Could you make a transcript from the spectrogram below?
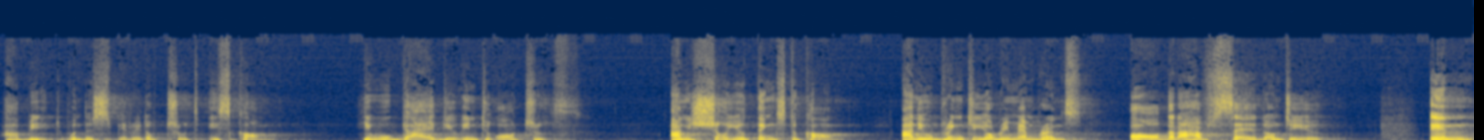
Howbeit, when the Spirit of truth is come, he will guide you into all truth and show you things to come. And he will bring to your remembrance all that I have said unto you. In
